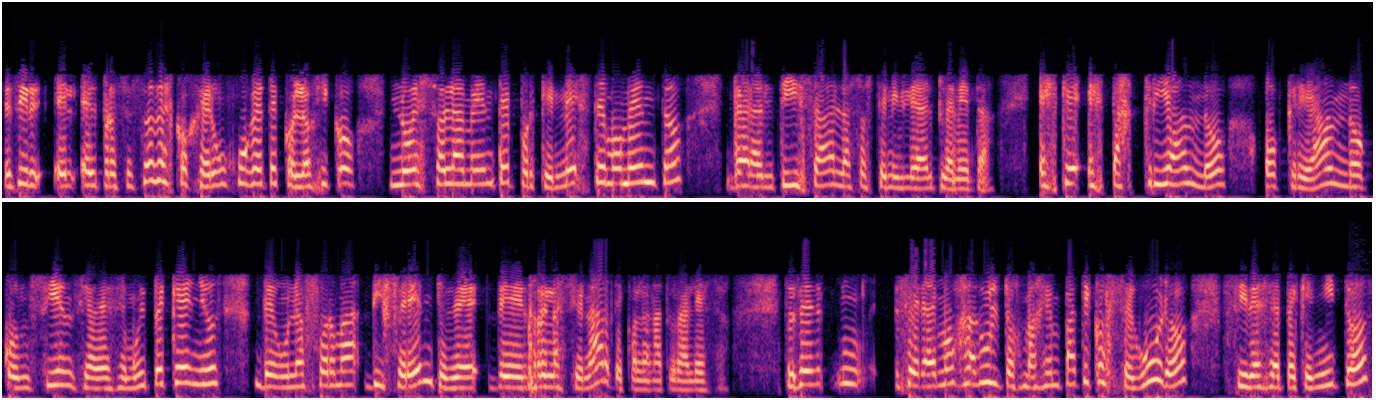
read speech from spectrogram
es decir, el, el, proceso de escoger un juguete ecológico no es solamente porque en este momento garantiza la sostenibilidad del planeta. Es que estás criando o creando conciencia desde muy pequeños de una forma diferente de, relacionarte con la naturaleza. Entonces, mm, seremos adultos más empáticos seguro si desde pequeñitos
